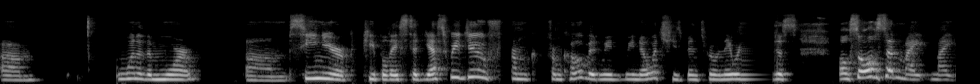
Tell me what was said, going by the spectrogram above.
um one of the more um, senior people, they said, yes, we do from, from COVID. We, we know what she's been through. And they were just, oh, so all of a sudden my, my,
